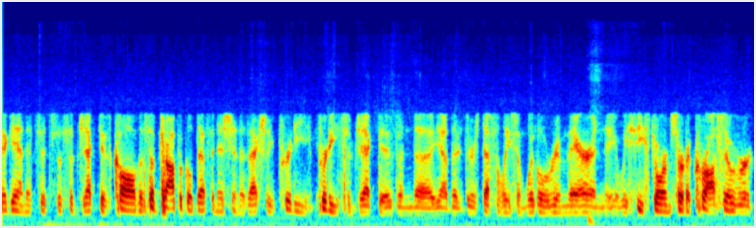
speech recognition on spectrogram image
again it's it's a subjective call. The subtropical definition is actually pretty pretty subjective, and uh, yeah, there, there's definitely some wiggle room there, and uh, we see storms sort of cross over,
